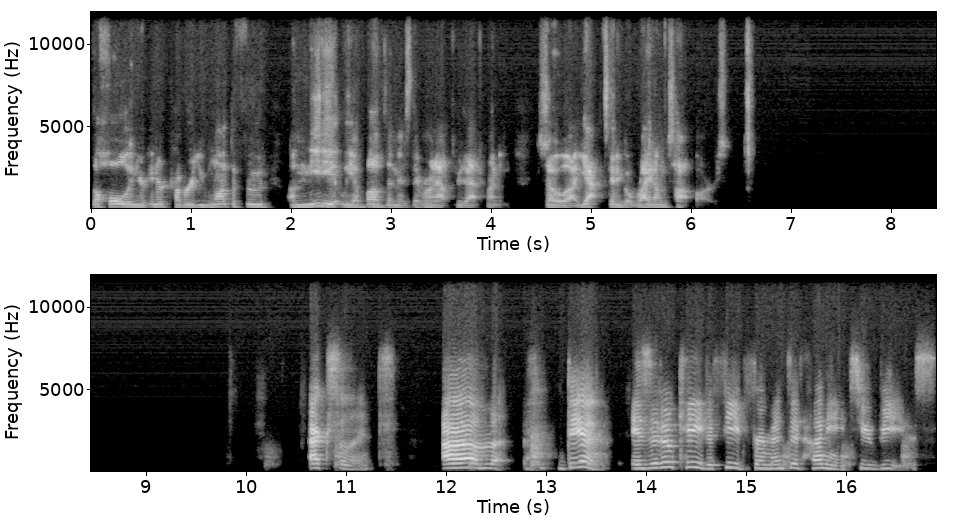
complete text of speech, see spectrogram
the hole in your inner cover. You want the food immediately above them as they run out through that honey. So uh, yeah, it's going to go right on top bars. Excellent. Um, Dan, is it okay to feed fermented honey to bees?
